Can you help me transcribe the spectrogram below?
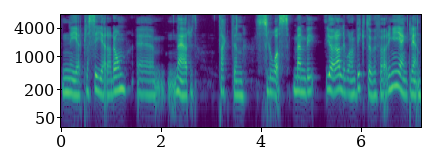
ner, placera dem eh, när takten slås. Men vi gör aldrig vår viktöverföring egentligen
